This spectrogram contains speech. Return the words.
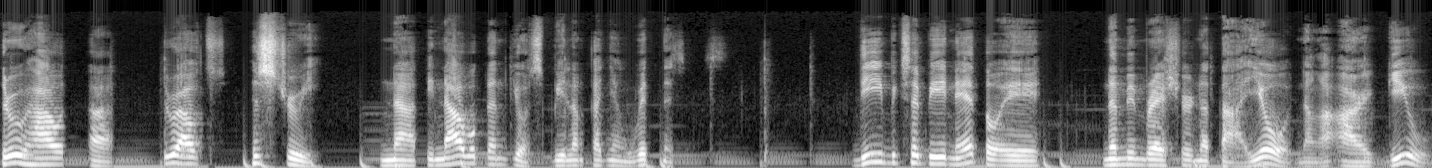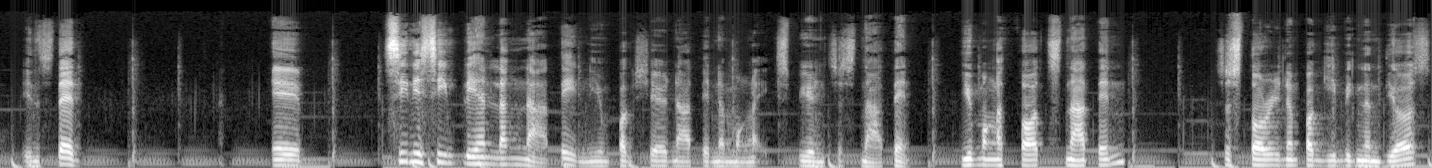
throughout, uh, throughout history na tinawag ng Diyos bilang kanyang witnesses. Di ibig sabihin nito eh, nami-pressure na tayo, nang-argue. Instead, eh, sinisimplihan lang natin yung pag-share natin ng mga experiences natin. Yung mga thoughts natin sa story ng pag-ibig ng Diyos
